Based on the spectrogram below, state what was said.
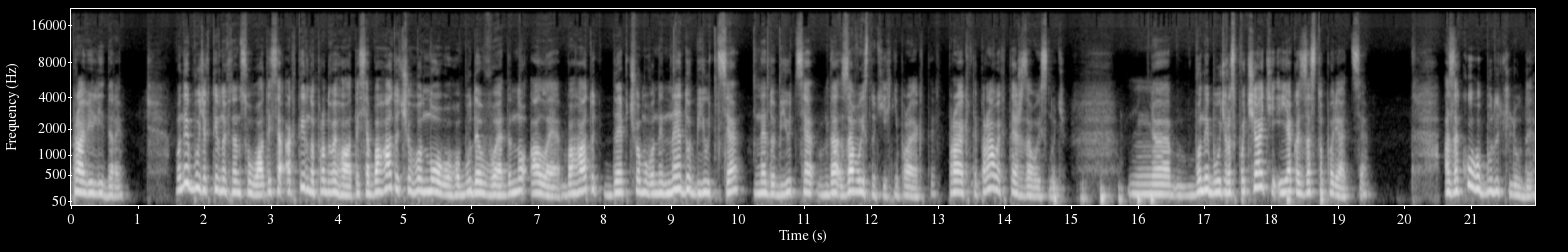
праві лідери. Вони будуть активно фінансуватися, активно продвигатися. Багато чого нового буде введено, але багато де в чому вони не доб'ються, не доб'ються, да, зависнуть їхні проекти. Проекти правих теж зависнуть. Е, Вони будуть розпочаті і якось застопоряться. А за кого будуть люди?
